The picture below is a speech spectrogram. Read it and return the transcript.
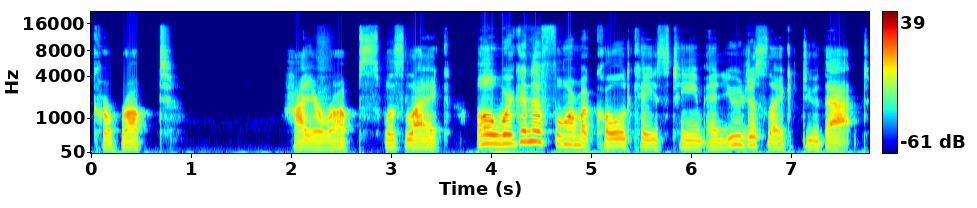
corrupt higher ups was like, "Oh, we're going to form a cold case team and you just like do that."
